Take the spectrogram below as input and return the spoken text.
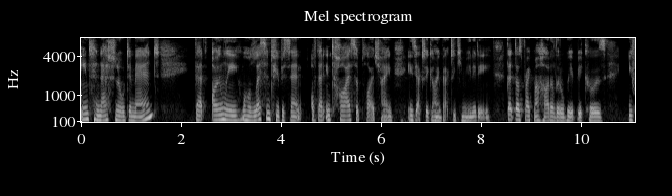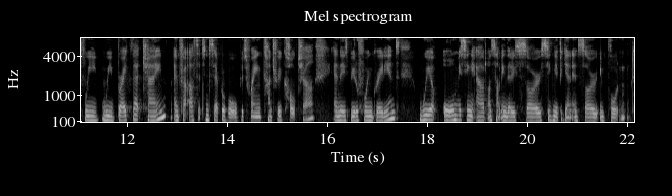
international demand, that only, well, less than 2% of that entire supply chain is actually going back to community. That does break my heart a little bit because if we, we break that chain, and for us it's inseparable between country culture and these beautiful ingredients, we're all missing out on something that is so significant and so important,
